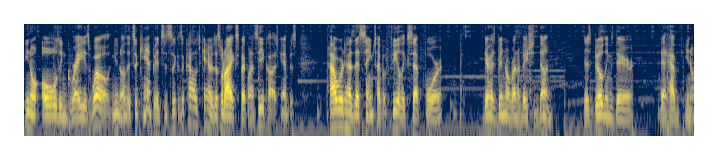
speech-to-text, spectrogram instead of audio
you know, old and gray as well. You know, it's a campus. It's, it's like it's a college campus. That's what I expect when I see a college campus. Howard has that same type of feel, except for there has been no renovation done. There's buildings there that have, you know,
